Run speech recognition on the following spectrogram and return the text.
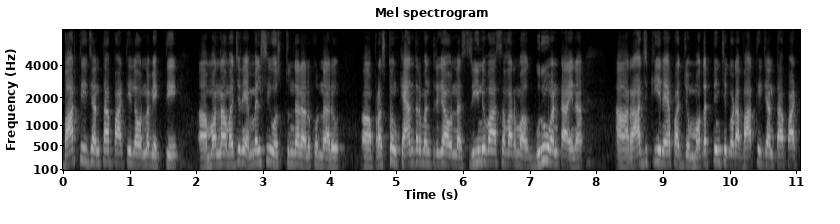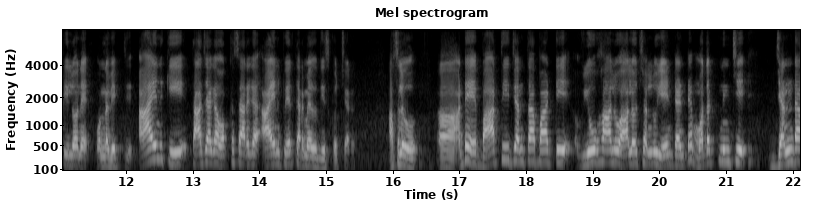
భారతీయ జనతా పార్టీలో ఉన్న వ్యక్తి. మొన్న మధ్యన ఎమ్మెల్సీ వస్తుందని అనుకున్నారు. ప్రస్తుతం కేంద్ర మంత్రిగా ఉన్న శ్రీనివాస వర్మ గురువు అంట ఆయన. రాజకీయ నేపథ్యం మొదటి నుంచి కూడా భారతీయ జనతా పార్టీలోనే ఉన్న వ్యక్తి. ఆయనకి తాజాగా ఒక్కసారిగా ఆయన పేరు తెర మీద తీసుకొచ్చారు. అసలు అంటే భారతీయ జనతా పార్టీ వ్యూహాలు ఆలోచనలు ఏంటంటే మొదటి నుంచి జెండా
